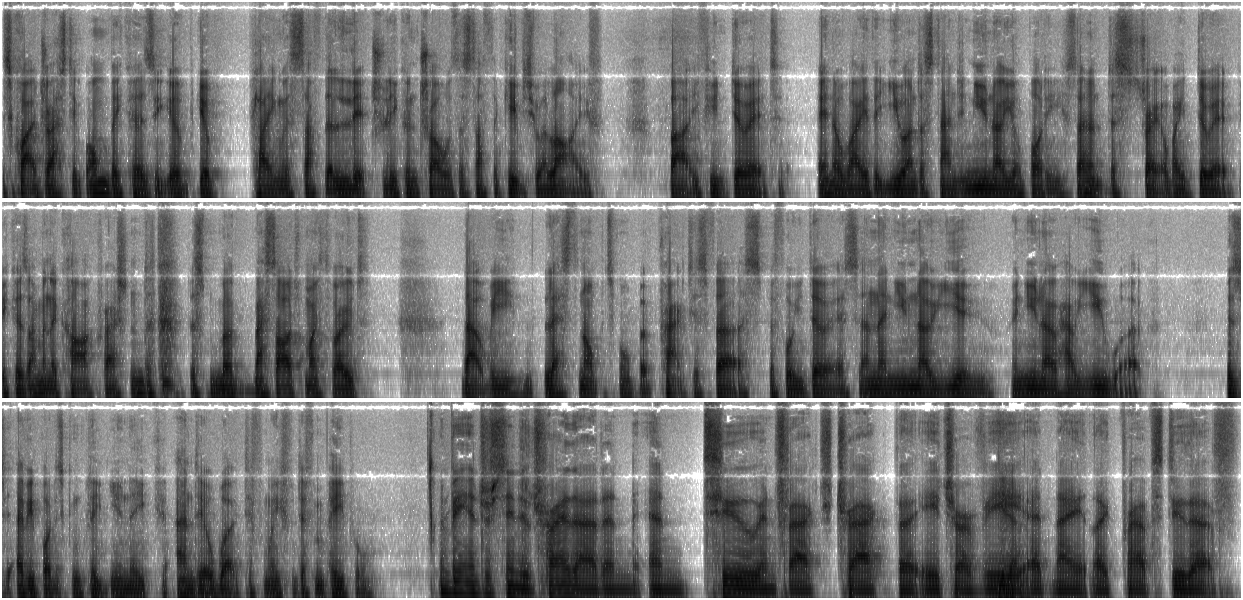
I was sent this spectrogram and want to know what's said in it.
It's quite a drastic one because you're, you're playing with stuff that literally controls the stuff that keeps you alive. But if you do it in a way that you understand and you know your body, so don't just straight away do it because I'm in a car crash and just massage my throat that would be less than optimal, but practice first before you do it. And then you know you and you know how you work because everybody's completely unique and it'll work differently for different people. It'd be interesting to try that and and to in fact track the HRV Yeah. at night. Like perhaps do that f-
